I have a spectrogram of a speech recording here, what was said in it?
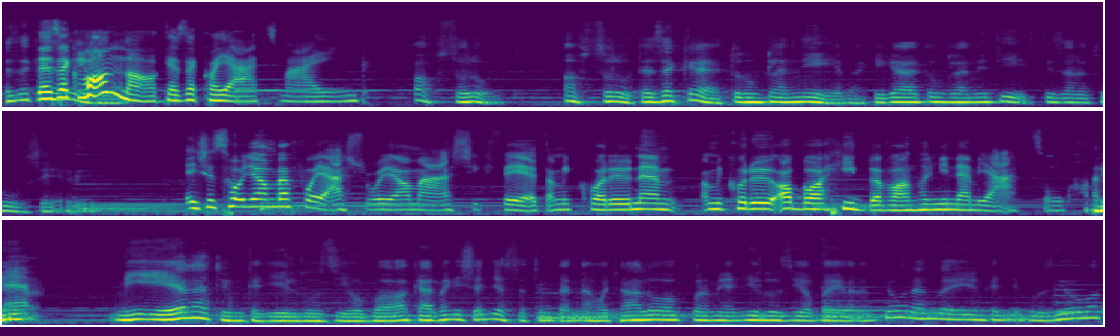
ezek, de ezek vannak, ezek a játszmáink. Abszolút. Abszolút, ezek el tudunk lenni évekig, el tudunk lenni 10-15-20 évig. És ez hogyan befolyásolja a másik félt, amikor ő nem, amikor ő abban a hitbe van, hogy mi nem játszunk, hanem... Mi, mi élhetünk egy illúzióba, akár meg is egyeztetünk benne, hogy háló, akkor mi egy illúzióba élünk. Jó, rendben éljünk egy illúzióba.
